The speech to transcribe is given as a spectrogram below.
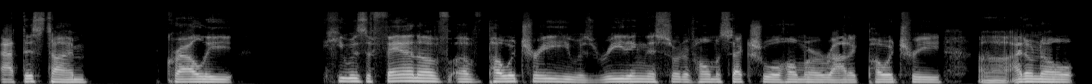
at this time Crowley he was a fan of of poetry. He was reading this sort of homosexual, homoerotic poetry. Uh, I don't know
